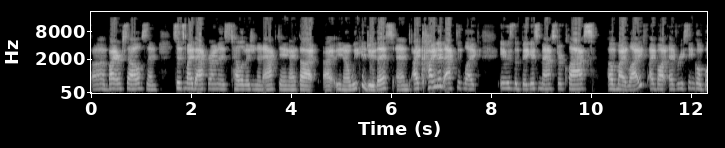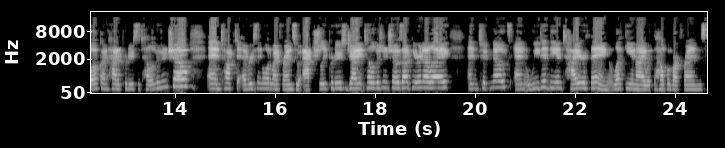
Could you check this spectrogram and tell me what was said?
uh, by ourselves, and since my background is television and acting, I thought, uh, you know, we can do this, and I kind of acted like it was the biggest master class of my life. I bought every single book on how to produce a television show and talked to every single one of my friends who actually produce giant television shows out here in LA and took notes, and we did the entire thing. Lucky and I, with the help of our friends,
